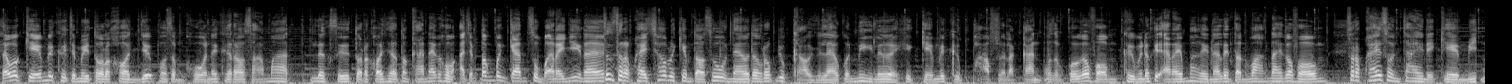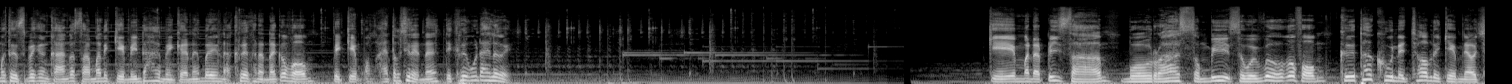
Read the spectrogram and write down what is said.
แต่ว่าเกมนี่คือจะมีตัวละครเยอะพอสมควรนะคือเราสามารถเลือกซื้อตัวละครที่เราต้องการได้ก็ผมอาจจะต้องเป็นการสุ่มอะไรนี่นะ ซึ่งสำหรับใครชอบในเกมต่อสู้แนวนักรบยุคเก่าอยู่แล้วก็นี่เลย คือเกมนี้คือภาพสวยอลังการพอสมควรครับผม คือไม่ต้องคิดอะไรมากเลยนะเล่นตอนว่างได้ครับผมสำหรับใครสนใจในเกมนี้มาถึงสเปคกลางๆก็สามารถในเกมนี้ได้เหมือนกันนะไม่ได้หนักเครื่องขนาดนั้นครับผมเป็นเกมออนไลน์ต้องเฉลี่ยนะติดเครื่องก็ได้เลย เกมอันดับที่3โบราซอมบี้สวเวลก็ผม คือถ้าคุณเนี่ยชอบในเกมแนวช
